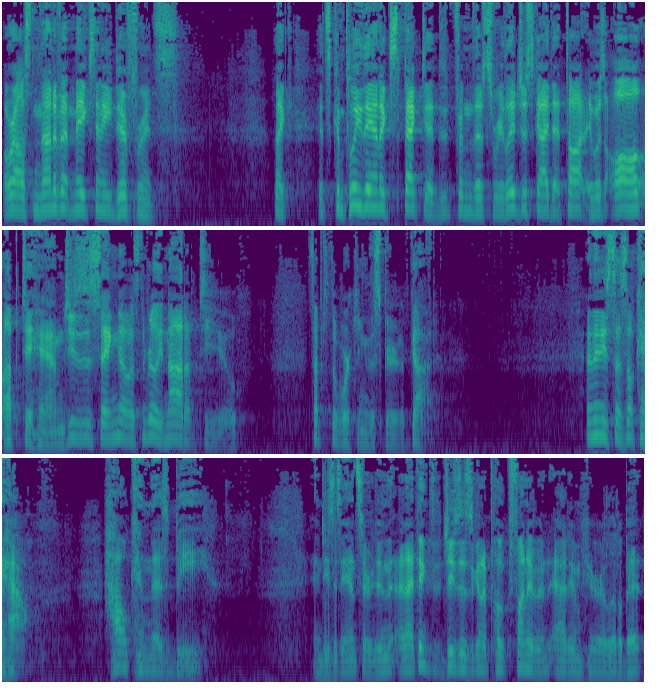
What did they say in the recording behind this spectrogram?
or else none of it makes any difference. Like it's completely unexpected from this religious guy that thought it was all up to him. Jesus is saying, no, it's really not up to you. It's up to the working of the Spirit of God. And then he says, okay, how? How can this be? And Jesus answered, and, and I think Jesus is going to poke fun at him here a little bit.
